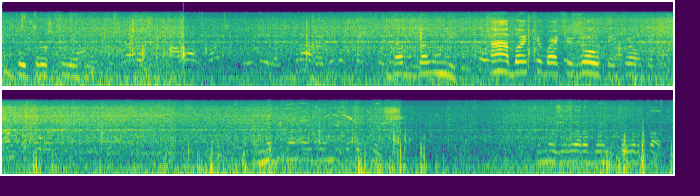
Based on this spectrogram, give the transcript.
купол трошки видно. А, бачу, бачу, жовтий, жовтий. Ми біля неї будемо їхати ближче. Ми зараз будемо повертати.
